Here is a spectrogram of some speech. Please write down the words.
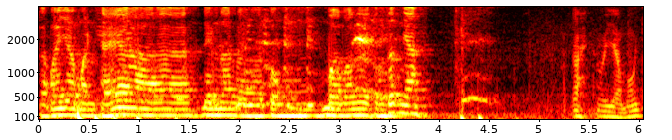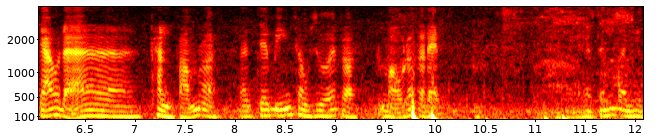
Rồi bây giờ mình sẽ ờ, đem lên và cùng mời mọi người thưởng thức nha. Rồi bây giờ món cháo đã thành phẩm rồi đã chế biến xong xuôi hết rồi. Màu rất là đẹp. Tính bao nhiêu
